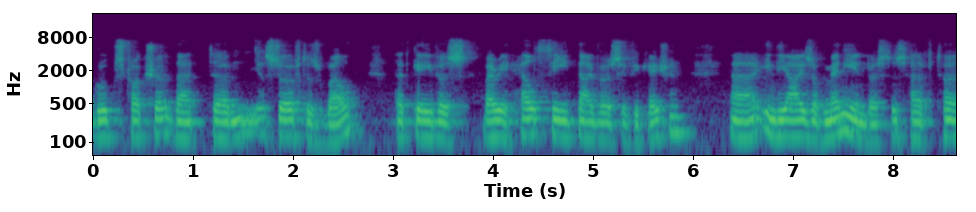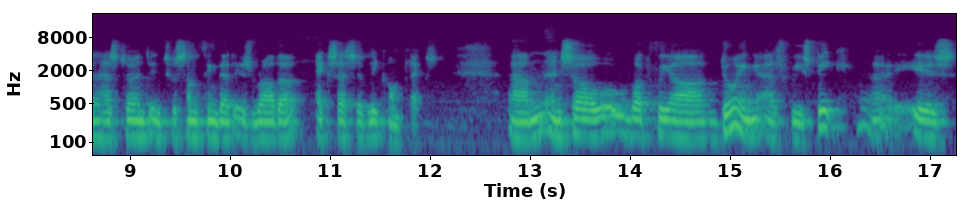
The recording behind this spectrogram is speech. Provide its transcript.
group structure that um, served us well, that gave us very healthy diversification. Uh, in the eyes of many investors, have turn, has turned into something that is rather excessively complex. Um, and so, what we are doing as we speak uh, is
